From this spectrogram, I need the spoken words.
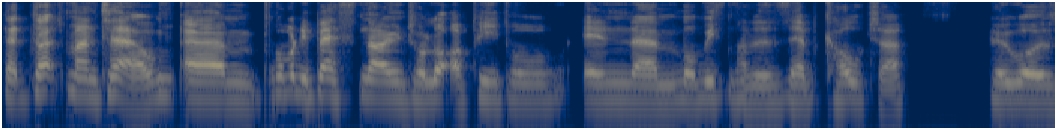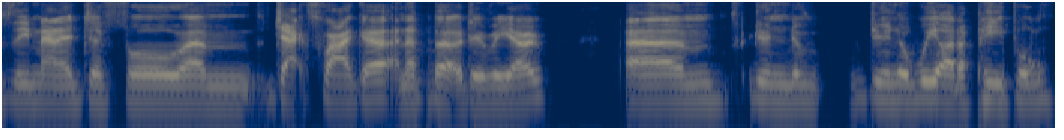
that Dutch Mantell, um, probably best known to a lot of people in um, more recent times Zeb Colter, who was the manager for um, Jack Swagger and Alberto Del Rio um, during the during the We Are the People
